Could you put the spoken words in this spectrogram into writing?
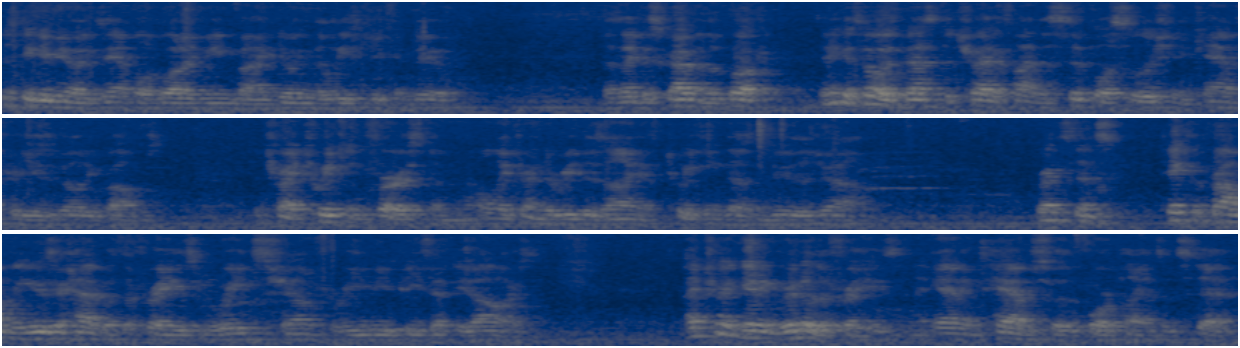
just to give you an example of what I mean by doing the least you can do. As I describe in the book, I think it's always best to try to find the simplest solution you can for usability problems. Try tweaking first and only turn to redesign if tweaking doesn't do the job. For instance, take the problem the user had with the phrase rates shown for EVP fifty dollars. I tried getting rid of the phrase and adding tabs for the four plans instead.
